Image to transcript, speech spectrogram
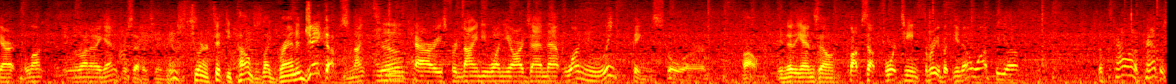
Garrett Blount running again for 17 yards. He's 250 pounds. It's like Brandon Jacobs. 19 No. carries for 91 yards and that one leaping score Wow. into the end zone. Bucks up 14-3, but you know what? The uh, the Carolina Panthers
